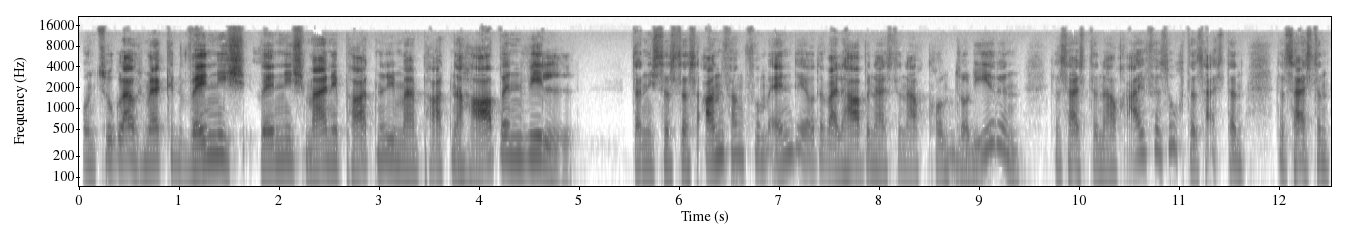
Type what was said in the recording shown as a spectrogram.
und zugleich merken, wenn ich, wenn ich meine Partnerin, meinen Partner haben will, dann ist das das Anfang vom Ende, oder? Weil haben heißt dann auch kontrollieren. Das heißt dann auch Eifersucht. Das heißt dann, das heißt dann,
